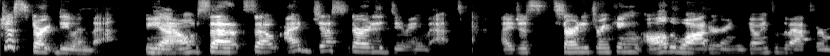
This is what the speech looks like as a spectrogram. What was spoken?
just start doing that you Yeah. know so so i just started doing that i just started drinking all the water and going to the bathroom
